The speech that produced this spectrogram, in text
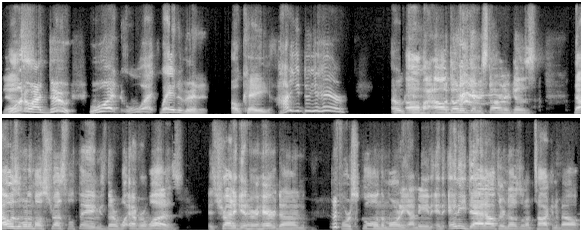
yes. what do I do? What what? Wait a minute. Okay, how do you do your hair? Okay. Oh my! Oh, don't even get me started because that was one of the most stressful things there ever was. Is trying to get her hair done before school in the morning. I mean, and any dad out there knows what I'm talking about.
